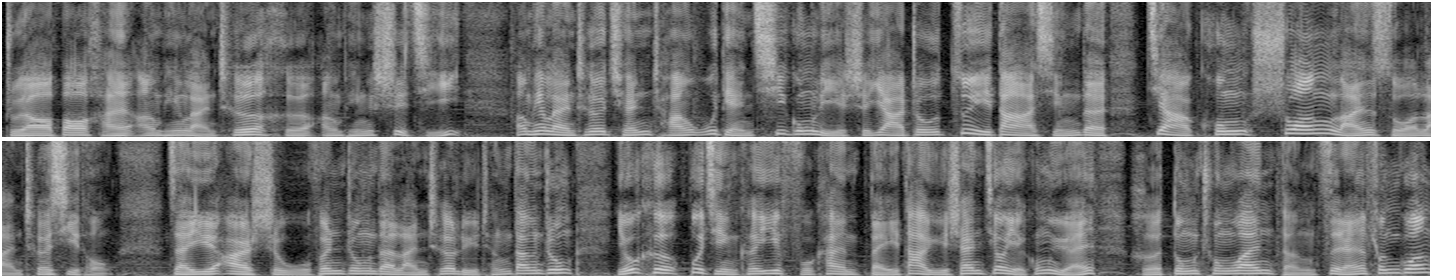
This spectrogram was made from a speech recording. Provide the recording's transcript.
主要包含昂坪缆车和昂坪市集。昂坪缆车全长五点七公里，是亚洲最大型的架空双缆索缆车系统。在约二十五分钟的缆车旅程当中，游客不仅可以俯瞰北大屿山郊野公园和东冲湾等自然风光，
